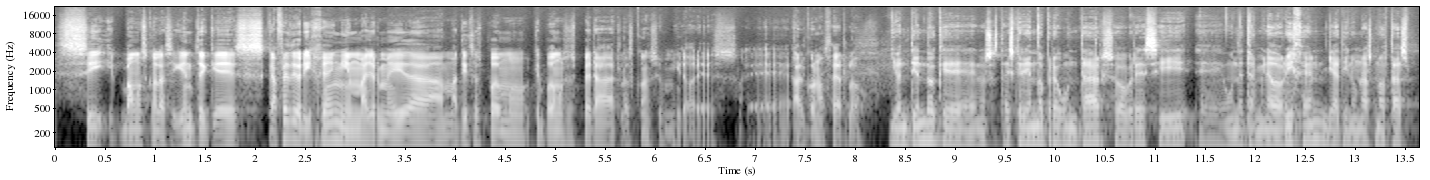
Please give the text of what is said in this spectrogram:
Sí, vamos con la siguiente, que es café de origen y en mayor medida matices podemos, que podemos esperar los consumidores eh, al conocerlo. Yo entiendo que nos estáis queriendo preguntar sobre si eh, un determinado origen ya tiene unas notas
